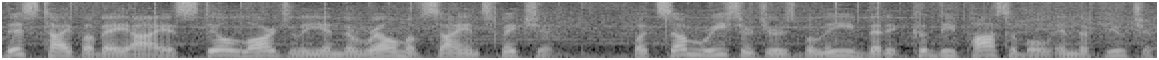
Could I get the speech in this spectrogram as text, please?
This type of AI is still largely in the realm of science fiction, but some researchers believe that it could be possible in the future.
